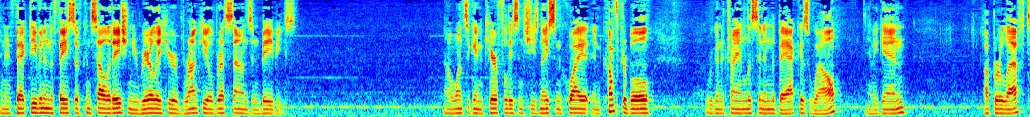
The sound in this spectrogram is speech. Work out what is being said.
And in fact, even in the face of consolidation, you rarely hear bronchial breath sounds in babies. Now, once again, carefully, since she's nice and quiet and comfortable, we're going to try and listen in the back as well. And again, upper left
